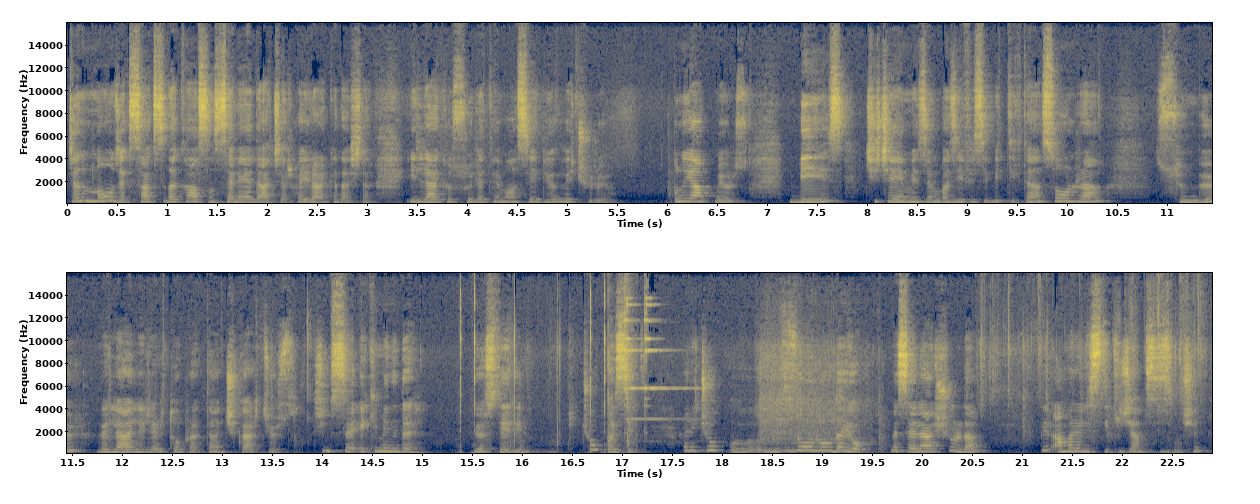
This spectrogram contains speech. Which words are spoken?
Canım ne olacak saksıda kalsın seneye de açar. Hayır arkadaşlar illa ki suyla temas ediyor ve çürüyor. Bunu yapmıyoruz. Biz çiçeğimizin vazifesi bittikten sonra sümbül ve laleleri topraktan çıkartıyoruz. Şimdi size ekimini de göstereyim. Çok basit. Hani çok e, zorluğu da yok. Mesela şurada bir amarellis dikeceğim sizin için.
